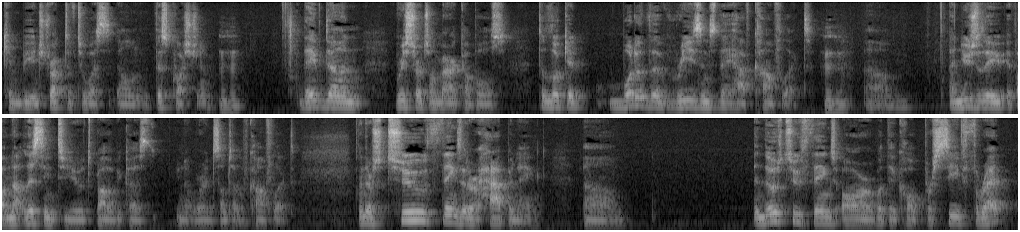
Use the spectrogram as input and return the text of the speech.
can be instructive to us on this question. They've done research on married couples to look at what are the reasons they have conflict. Um, and usually, if I'm not listening to you, it's probably because you know we're in some type of conflict. And there's two things that are happening. Um, and those two things are what they call perceived threat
